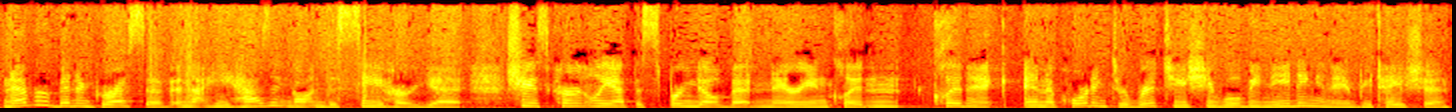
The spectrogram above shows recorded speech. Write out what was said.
never been aggressive and that he hasn't gotten to see her yet. She is currently at the Springdale Veterinarian Clinic, and according to Ritchie, she will be needing an amputation.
